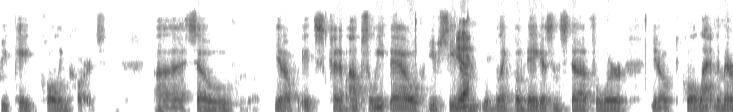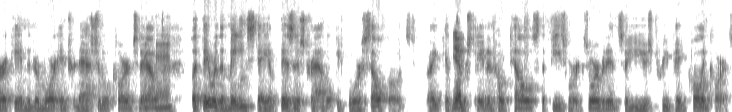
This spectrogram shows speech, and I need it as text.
prepaid calling cards. Uh, so, you know, it's kind of obsolete now. You see yeah. them in like bodegas and stuff, or you know, to call Latin American, and they're more international cards now. Mm-hmm but they were the mainstay of business travel before cell phones, right? Because yep. you were staying in hotels, the fees were exorbitant, so you used prepaid calling cards.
